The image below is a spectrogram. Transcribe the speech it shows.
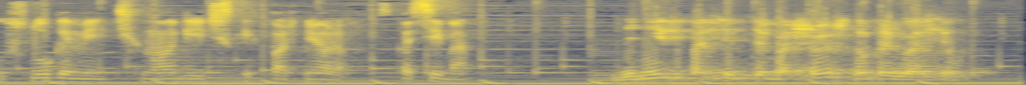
услугами технологических партнеров. Спасибо. Денис, спасибо тебе большое, что пригласил.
